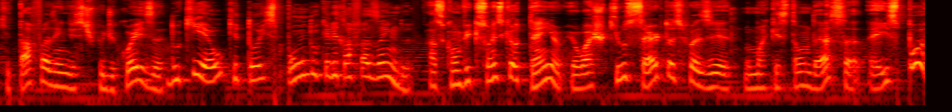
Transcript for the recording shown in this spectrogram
que tá fazendo esse tipo de coisa do que eu que tô expondo o que ele tá fazendo. As convicções que eu tenho, eu acho que o certo a se fazer numa questão dessa é expor.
